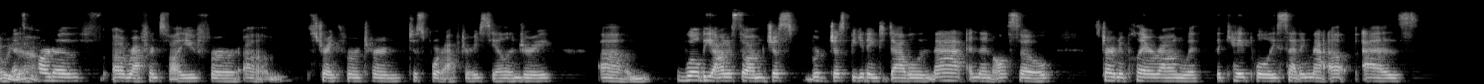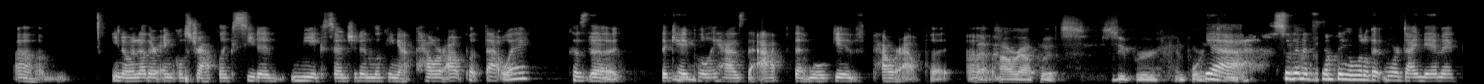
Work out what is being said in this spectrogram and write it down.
oh, as yeah. part of a reference value for um, strength for return to sport after ACL injury. Um, will be honest though, I'm just we're just beginning to dabble in that, and then also starting to play around with the K pulley, setting that up as um, you know another ankle strap like seated knee extension, and looking at power output that way because Yeah. the the K Mhm. pulley has the app that will give power output. that Um, power output's super important. yeah. So then it's something a little bit more dynamic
